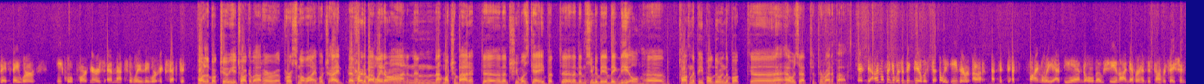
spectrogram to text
that they were equal partners, and that's the way they were accepted. Part of the book, too, you talk about her uh, personal life, which I had heard about later on, and, and not much about it, uh, that she was gay, but uh, that didn't seem to be a big deal. Uh, talking to people doing the book, uh, how was that to, to, write about? I don't think it was a big deal to Sally either uh, at the at finally at the end, although she and I never had this conversation,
